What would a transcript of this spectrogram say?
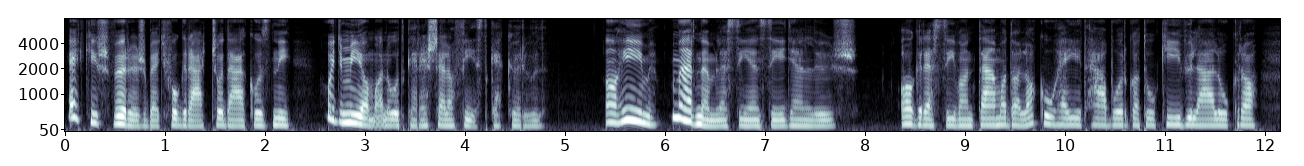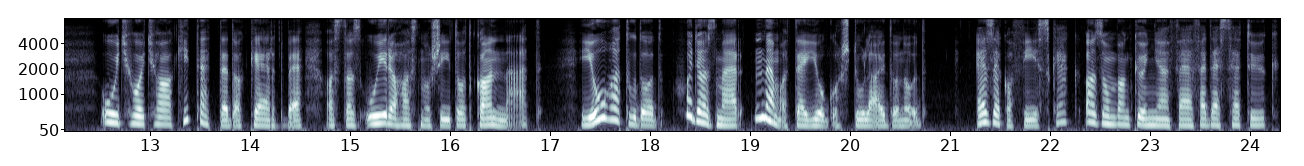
egy kis vörösbegy fog rád csodálkozni, hogy mi a manót keresel a fészke körül. A hím már nem lesz ilyen szégyenlős. Agresszívan támad a lakóhelyét háborgató kívülállókra, úgyhogy ha kitetted a kertbe azt az újrahasznosított kannát, jó, ha tudod, hogy az már nem a te jogos tulajdonod. Ezek a fészkek azonban könnyen felfedezhetők,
